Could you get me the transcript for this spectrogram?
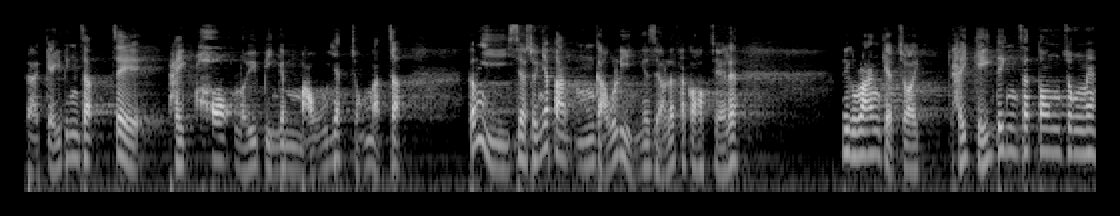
誒幾丁質，即係係殼裏邊嘅某一種物質。咁而事實上，一八五九年嘅時候咧，法國學者咧呢、個 Ranget 在喺幾丁質當中咧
